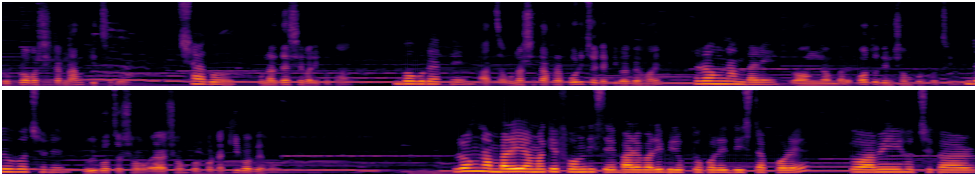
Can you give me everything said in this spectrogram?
তো প্রবাসীটার নাম কি ছিল? সাগর। ওনার দেশের বাড়ি কোথায়? বগুড়াতে। আচ্ছা ওনার সাথে আপনার পরিচয়টা কীভাবে হয়? রং নাম্বারে। রং নাম্বারে। কতদিন সম্পর্ক ছিল? দু বছরের দুই বছর সম- আহ, সম্পর্কটা কীভাবে হয়? রং নাম্বারে আমাকে ফোন দিছে বারে বারে বিরক্ত করে ডিস্টার্ব করে। তো আমি হচ্ছে কার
